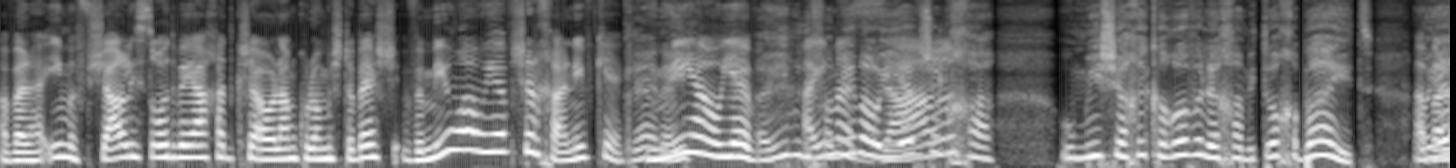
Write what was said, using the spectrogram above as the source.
אבל האם אפשר לשרוד ביחד כשהעולם כולו משתבש? ומי הוא האויב שלך, ניבקה? כן, מי האויב? האם לפעמים האויב שלך הוא מי שהכי קרוב אליך מתוך הבית. אבל האויב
